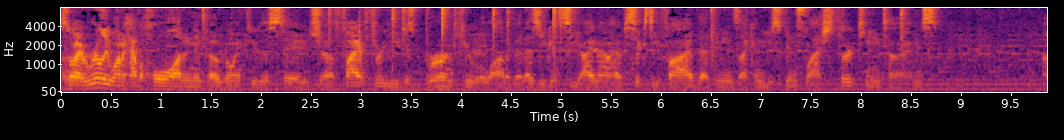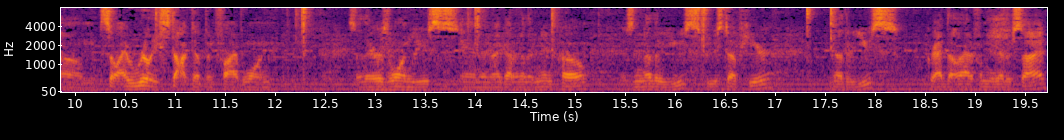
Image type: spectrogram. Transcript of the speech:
So I really want to have a whole lot of ninpo going through this stage. Uh, 5-3, you just burn through a lot of it. As you can see, I now have 65. That means I can use spin slash 13 times. Um, so I really stocked up in 5-1. So there's one use, and then I got another Ninpo. There's another use, boost up here. Another use, grab that ladder from the other side.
